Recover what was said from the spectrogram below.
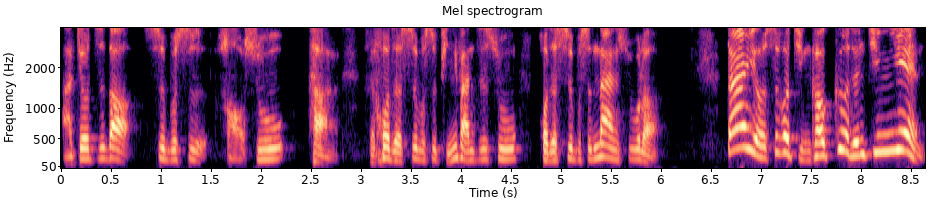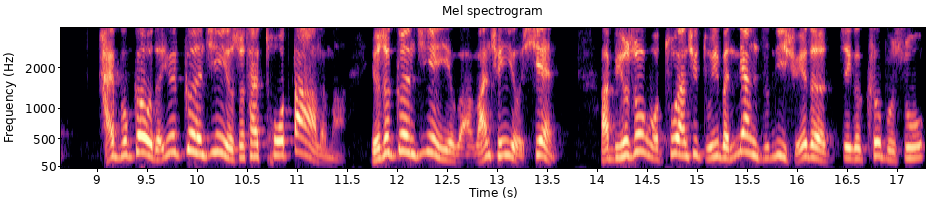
啊，就知道是不是好书哈，或者是不是平凡之书，或者是不是烂书了。当然，有时候仅靠个人经验还不够的，因为个人经验有时候太拖大了嘛。有时候个人经验也完完全有限啊。比如说，我突然去读一本量子力学的这个科普书，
